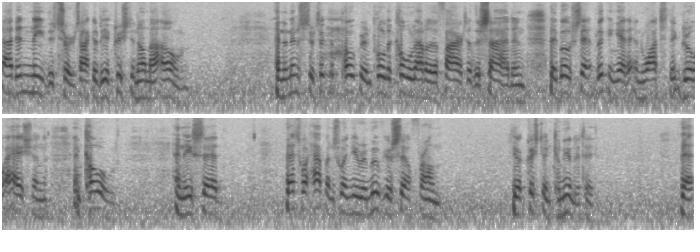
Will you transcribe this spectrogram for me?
I didn't need the church. I could be a Christian on my own. And the minister took the poker and pulled a coal out of the fire to the side, and they both sat looking at it and watched it grow ashen and cold. And he said, that's what happens when you remove yourself from your Christian community. That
